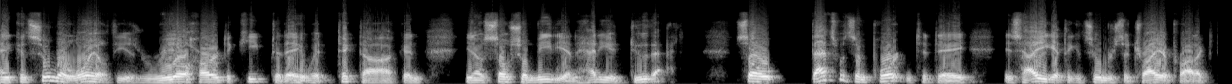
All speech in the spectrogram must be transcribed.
And consumer loyalty is real hard to keep today with TikTok and you know social media. And how do you do that? So that's what's important today is how you get the consumers to try your product,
